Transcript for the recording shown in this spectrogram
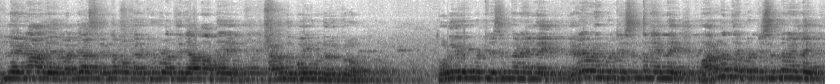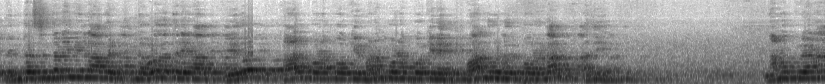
இல்லைன்னா அது பள்ளியாசல் எந்த பக்கம் இருக்கு கூட தெரியாம அப்படியே கடந்து போய் கொண்டு இருக்கிறோம் தொழுகை பற்றிய சிந்தனை இல்லை இறைவனை பற்றிய சிந்தனை இல்லை மரணத்தை பற்றி சிந்தனை இல்லை எந்த சிந்தனையும் இல்லாமல் இந்த உலகத்திலே நாம் ஏதோ கால் போன போக்கில் மனம் போன போக்கிலே வாழ்ந்து கொண்டு இருப்பவர்கள் தான் அதிகம். நமக்கு வேணா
